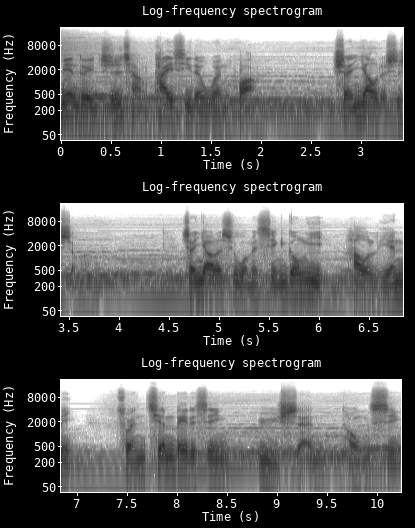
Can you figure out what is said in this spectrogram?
面对职场派系的文化，神要的是什么？神要的是我们行公义、好怜悯、存谦卑的心，与神同行。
